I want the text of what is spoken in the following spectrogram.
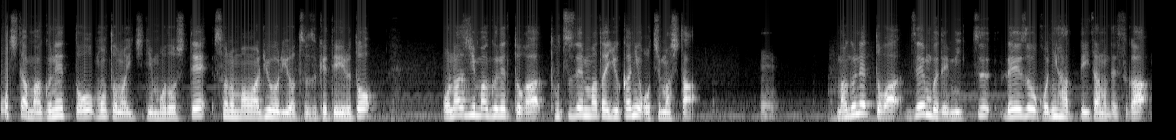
落ちたマグネットを元の位置に戻して、そのまま料理を続けていると、同じマグネットが突然また床に落ちました。うんマグネットは全部で3つ冷蔵庫に貼っていたのですが、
